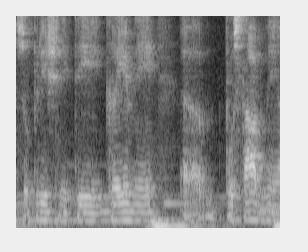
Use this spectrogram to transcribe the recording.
so prišli ti krajni eh, postavni eh,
